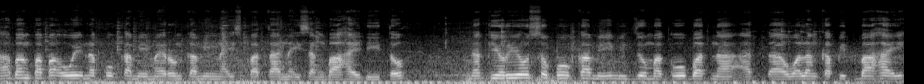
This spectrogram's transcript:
Habang papauwi na po kami, mayroon kaming naispatan na isang bahay dito. Na kuryoso po kami, medyo magubat na at ah, walang kapitbahay.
